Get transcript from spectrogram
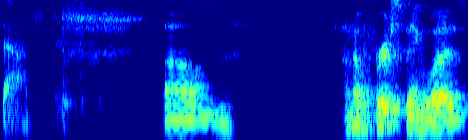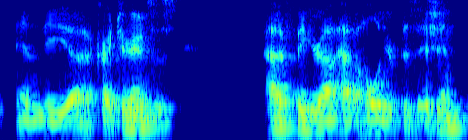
fast? Um, I don't know, first thing was in the uh, criteriums was how to figure out how to hold your position.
